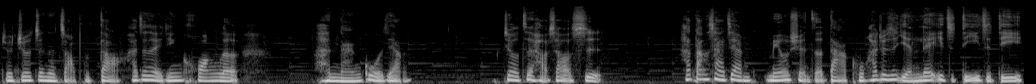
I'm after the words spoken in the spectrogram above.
就就真的找不到，他真的已经慌了，很难过。这样，就最好笑的是。他当下竟然没有选择大哭，他就是眼泪一直滴一直滴，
